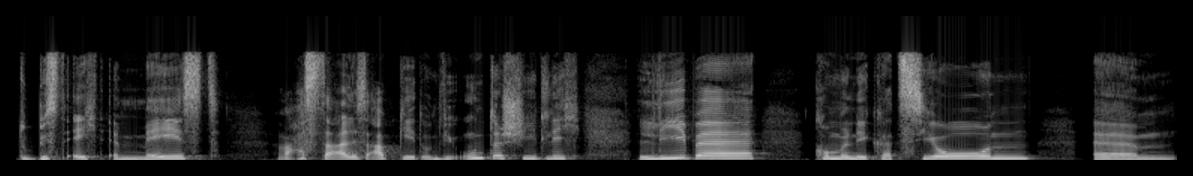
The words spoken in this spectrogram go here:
du bist echt amazed, was da alles abgeht und wie unterschiedlich Liebe, Kommunikation, ähm,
